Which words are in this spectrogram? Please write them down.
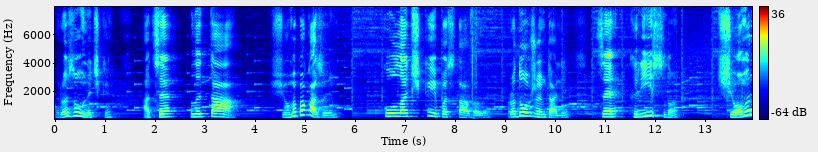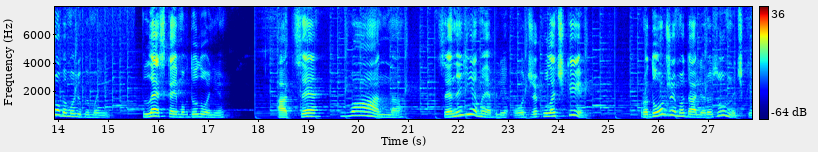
розумнички. А це плита. Що ми показуємо? Кулачки поставили. Продовжуємо далі. Це крісло. Що ми робимо, любі мої? Плескаємо в долоні. А це ванна. Це не є меблі, отже, кулачки. Продовжуємо далі, розумнички.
